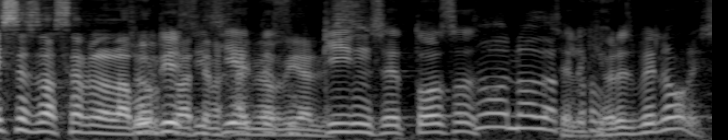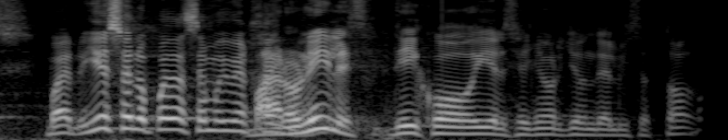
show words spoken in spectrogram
Esa va a ser la labor que va a tener Jaime 17, sub Ordiales. 15, todas esas No, no, de acuerdo. selecciones menores. Bueno, y eso lo puede hacer muy bien Jaime. Varoniles, dijo hoy el señor John de Luisa. Todo.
